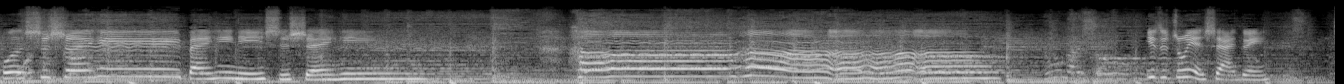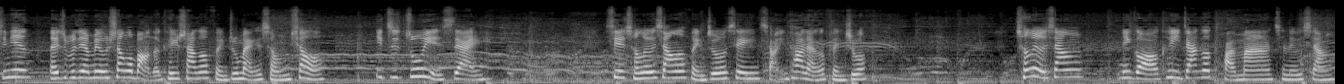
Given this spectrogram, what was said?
我是谁？被你是谁？啊一只猪也是爱对。今天来直播间没有上过榜的，可以刷个粉猪买个小门票。一只猪也是爱。谢谢陈留香的粉猪，谢谢小樱桃两个粉猪。陈留香，那个可以加个团吗？陈留香。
